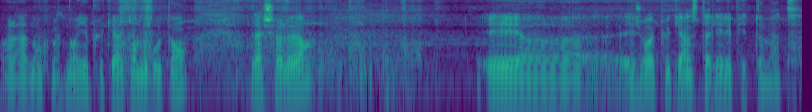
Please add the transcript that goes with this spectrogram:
Voilà, donc maintenant il n'y a plus qu'à attendre le beau temps, la chaleur, et, euh, j'aurai plus qu'à installer les pieds de tomates.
